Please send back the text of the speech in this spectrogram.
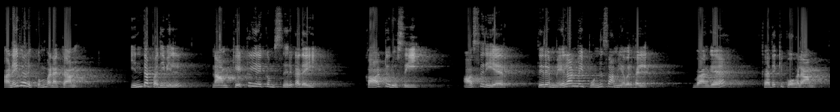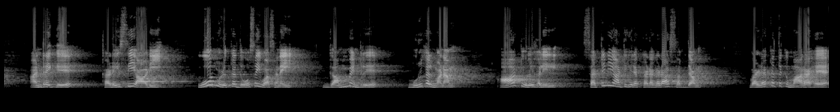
அனைவருக்கும் வணக்கம். இந்த பதிவில் நாம் கேட்க இருக்கும் சிறுகதை காட்டு ருசி ஆசிரியர் திரு மேலாண்மை பொன்னுசாமி அவர்கள். வாங்க கதைக்கு போகலாம். அன்றைக்கு கடைசி ஆடி ஊர் முழுக்க தோசை வாசனை கம் என்று முருகல் மனம். ஆட்டுரல்களில் சட்டினி ஆட்டுகிற கடகடா சப்தம். வழக்கத்துக்கு மாறாக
